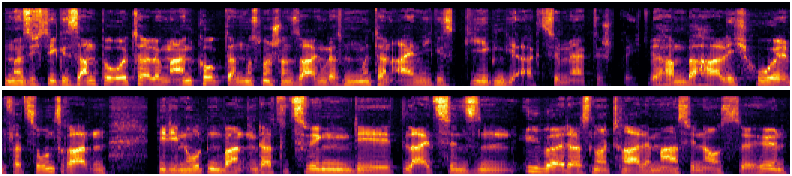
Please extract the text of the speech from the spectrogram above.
Wenn man sich die Gesamtbeurteilung anguckt, dann muss man schon sagen, dass momentan einiges gegen die Aktienmärkte spricht. Wir haben beharrlich hohe Inflationsraten, die die Notenbanken dazu zwingen, die Leitzinsen über das neutrale Maß hinaus zu erhöhen.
